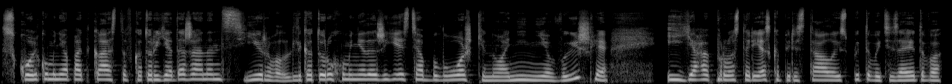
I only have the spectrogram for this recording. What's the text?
Сколько у меня подкастов, которые я даже анонсировала, для которых у меня даже есть обложки, но они не вышли, и я просто резко перестала испытывать из-за этого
